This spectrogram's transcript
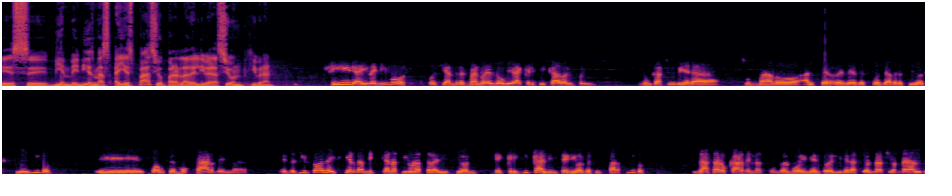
es eh, bienvenida. Es más, hay espacio para la deliberación, Gibran. Sí, de ahí venimos. Pues si Andrés Manuel no hubiera criticado al PRI, nunca se hubiera sumado al PRD después de haber sido excluido. Eh, Cuauhtémoc Cárdenas, es decir, toda la izquierda mexicana tiene una tradición de crítica al interior de sus partidos. Lázaro Cárdenas fundó el Movimiento de Liberación Nacional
